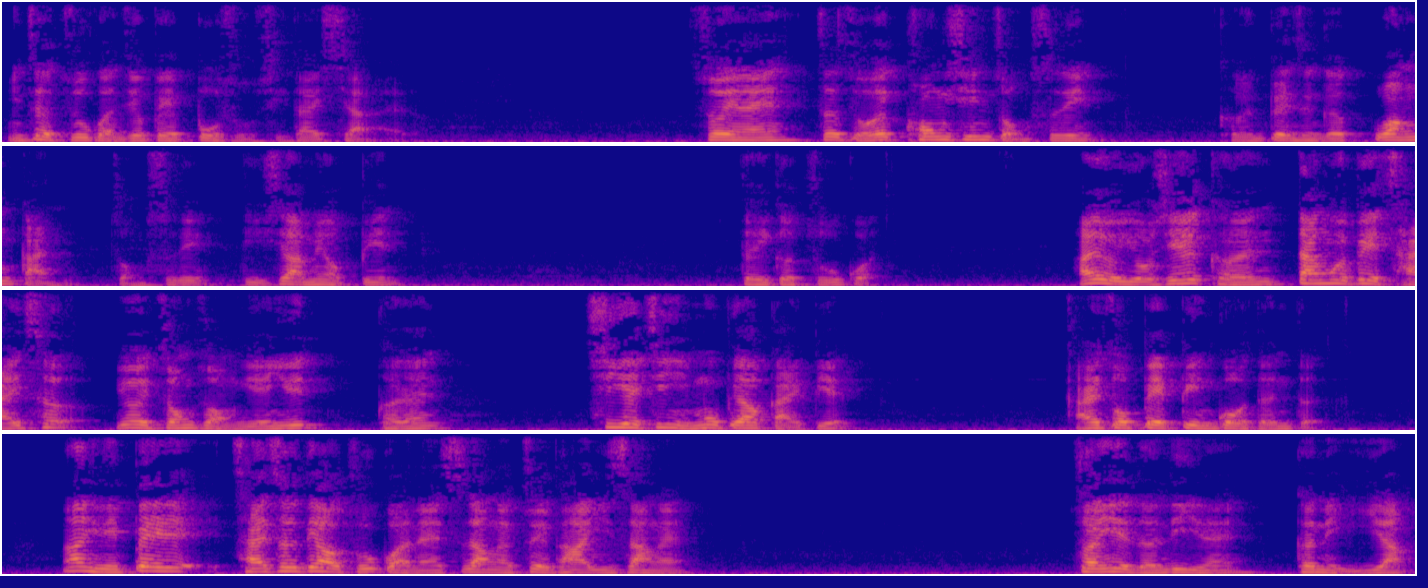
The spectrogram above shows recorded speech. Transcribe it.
你这主管就被部署取代下来了，所以呢，这所谓空心总司令，可能变成一个光杆总司令，底下没有兵的一个主管。还有有些可能单位被裁撤，因为种种原因，可能企业经营目标改变，还是说被并购等等。那你被裁撤掉主管呢，实际上，最怕遇上呢，专业能力呢跟你一样，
